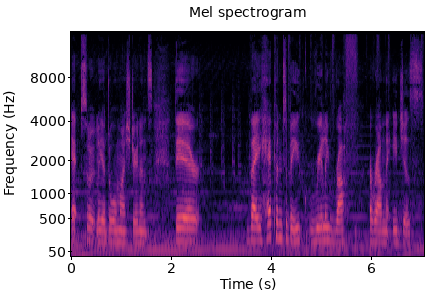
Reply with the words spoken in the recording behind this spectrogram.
absolutely adore my students. They're, they happen to be really rough around the edges,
